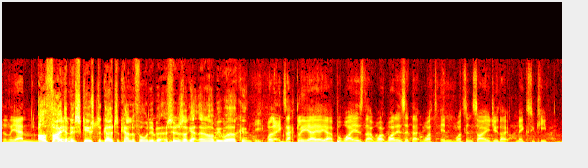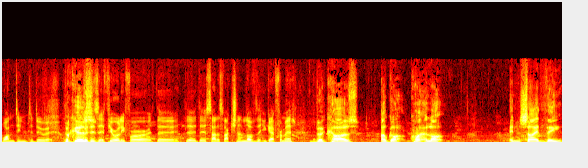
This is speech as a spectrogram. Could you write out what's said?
till the end. I'll find I mean, an excuse to go to California, but as soon as I get there, I'll be working. Well, exactly. Yeah, yeah, yeah. But why is that? What what is it that what's in what's inside you that makes you keep wanting to do it? Because is it purely for the, the, the satisfaction and love that you get from it? because I've got quite a lot inside the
